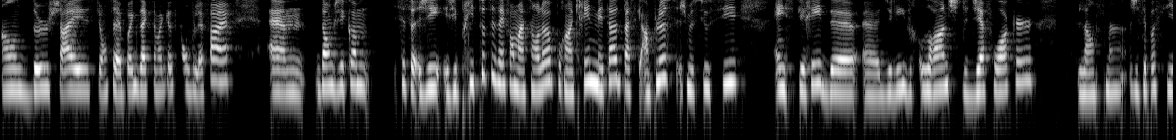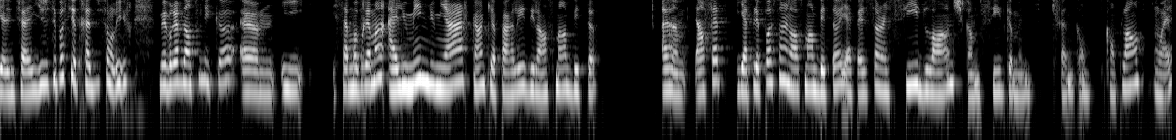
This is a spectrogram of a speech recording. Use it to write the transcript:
entre deux chaises, puis on savait pas exactement qu'est-ce qu'on voulait faire. Euh, donc j'ai comme c'est ça, j'ai pris toutes ces informations-là pour en créer une méthode parce qu'en plus, je me suis aussi inspirée de euh, du livre Launch de Jeff Walker. Lancement, je sais pas s'il y a une je sais pas s'il a traduit son livre, mais bref, dans tous les cas, euh, ça m'a vraiment allumé une lumière quand il a parlé des lancements bêta. Euh, en fait, il appelait pas ça un lancement bêta, il appelle ça un seed launch, comme seed, comme une petite graine qu'on qu'on plante. Ouais.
